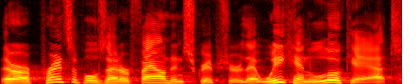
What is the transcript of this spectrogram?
there are principles that are found in scripture that we can look at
